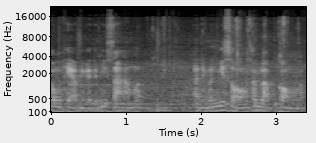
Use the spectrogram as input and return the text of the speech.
ตรงแถบนี่ก็จะมีสามครับ อันนี้มันมีสองสำหรับกล่องครับ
